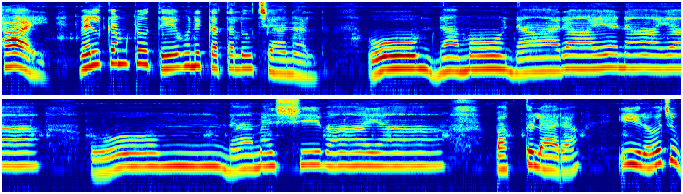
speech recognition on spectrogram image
హాయ్ వెల్కమ్ టు దేవుని కథలు ఛానల్. ఓం నమో నారాయణాయ. ఓం నమ శివాయ. భక్తులారా ఈరోజు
